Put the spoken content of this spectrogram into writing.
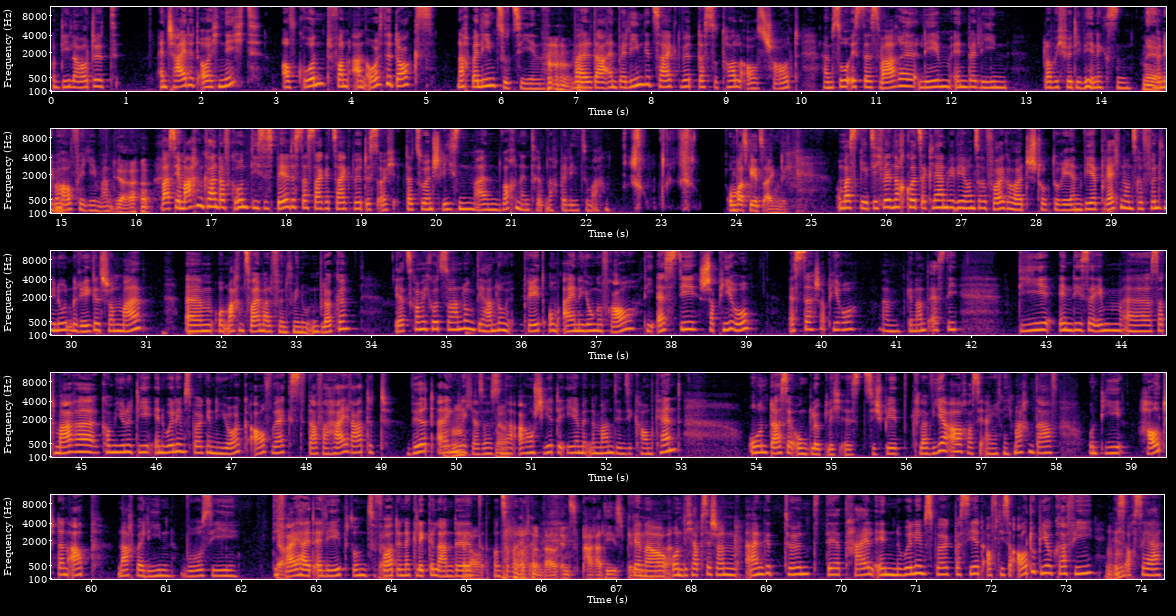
Und die lautet, entscheidet euch nicht aufgrund von Unorthodox nach Berlin zu ziehen, weil da ein Berlin gezeigt wird, das so toll ausschaut. Ähm, so ist das wahre Leben in Berlin, glaube ich, für die wenigsten, Nee. wenn überhaupt für jemanden. Ja. Was ihr machen könnt aufgrund dieses Bildes, das da gezeigt wird, ist euch dazu entschließen, mal einen Wochenendtrip nach Berlin zu machen. Um was geht's eigentlich? Um was geht's? Ich will noch kurz erklären, wie wir unsere Folge heute strukturieren. Wir brechen unsere 5-Minuten-Regel schon mal ähm, und machen zweimal 5-Minuten-Blöcke. Jetzt komme ich kurz zur Handlung. Die Handlung dreht um eine junge Frau, die Esti Shapiro, Esther Shapiro, ähm, genannt Esti, die in dieser eben äh, Satmara-Community in Williamsburg in New York aufwächst, da verheiratet wird eigentlich. Also es ist ja. eine arrangierte Ehe mit einem Mann, den sie kaum kennt und dass er unglücklich ist. Sie spielt Klavier auch, was sie eigentlich nicht machen darf, und die haut dann ab nach Berlin, wo sie die Ja. Freiheit erlebt und sofort Ja. in der Clique landet Genau. und so weiter. da ins Paradies Berlin. Genau, Ja. und ich habe es ja schon angetönt, der Teil in Williamsburg basiert auf dieser Autobiografie, ist auch sehr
